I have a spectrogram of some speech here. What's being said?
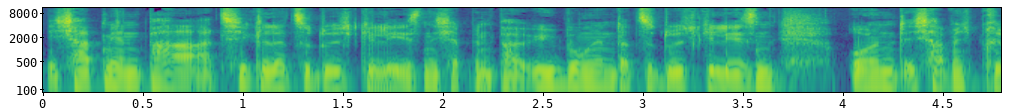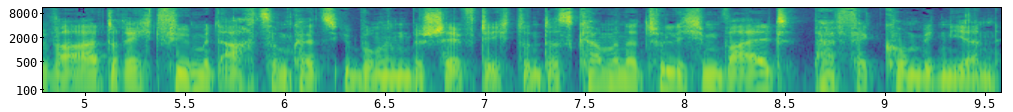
Ich habe mir ein paar Artikel dazu durchgelesen, ich habe ein paar Übungen dazu durchgelesen und ich habe mich privat recht viel mit Achtsamkeitsübungen beschäftigt und das kann man natürlich im Wald perfekt kombinieren.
